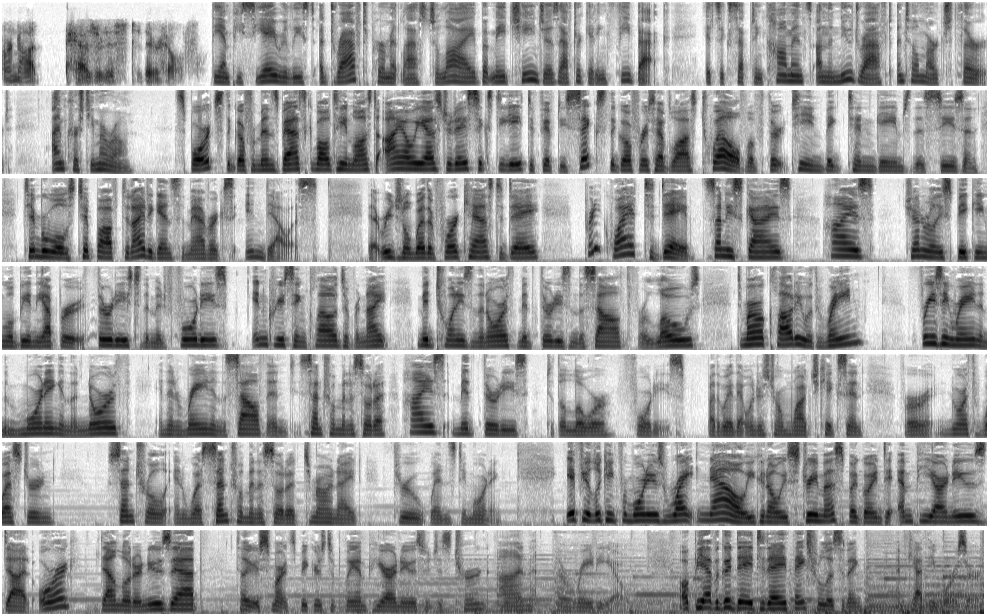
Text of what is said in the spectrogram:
are not hazardous to their health. The MPCA released a draft permit last July, but made changes after getting feedback. It's accepting comments on the new draft until March 3rd. I'm Kirsti Marohn. Sports: The Gopher men's basketball team lost to Iowa yesterday, 68 to 56. The Gophers have lost 12 of 13 Big Ten games this season. Timberwolves tip off tonight against the Mavericks in Dallas. That regional weather forecast today: pretty quiet today. Sunny skies, highs generally speaking, will be in the upper 30s to the mid 40s. Increasing clouds overnight, mid 20s in the north, mid 30s in the south for lows. Tomorrow, cloudy with rain, freezing rain in the morning in the north, and then rain in the south and central Minnesota. Highs mid 30s to the lower 40s. By the way, that winter storm watch kicks in for northwestern, central, and west central Minnesota tomorrow night through Wednesday morning. If you're looking for more news right now, you can always stream us by going to mprnews.org, download our news app, tell your smart speakers to play MPR News, or just turn on the radio. Hope you have a good day today. Thanks for listening. I'm Cathy Wurzer.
